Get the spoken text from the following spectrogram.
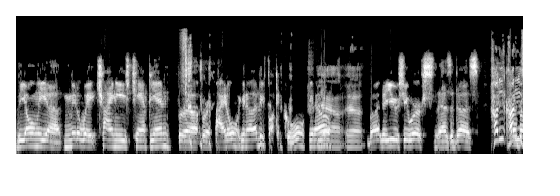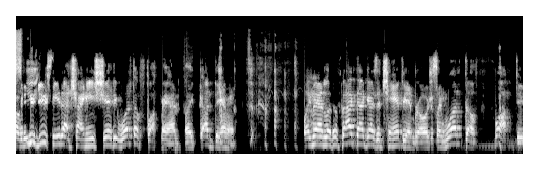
the only uh, middleweight Chinese champion for a for a title? You know, that'd be fucking cool. You know, yeah, yeah. but the UFC works as it does. How do you how do you see? you, do you see that Chinese shit? What the fuck, man? Like, god damn it! like, man, look, the fact that guy's a champion, bro, it's just like, what the fuck, dude?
